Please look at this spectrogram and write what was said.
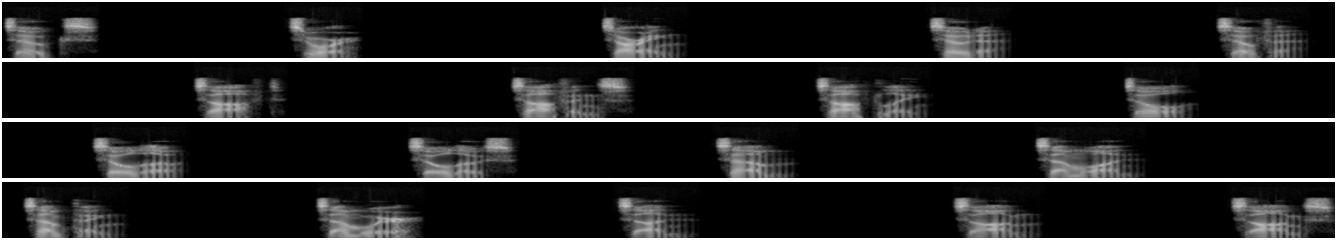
soaks, sore, soaring, soda, sofa, soft, softens, softly, soul, solo, solos, some, someone, something, somewhere, sun, song, songs,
